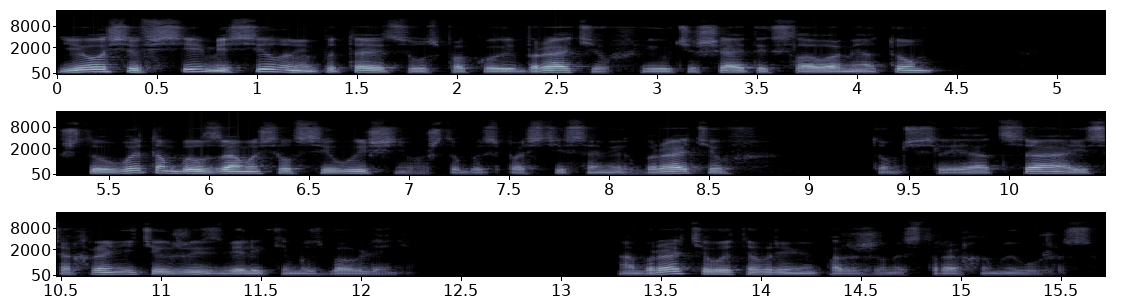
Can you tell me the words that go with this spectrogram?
Иосиф всеми силами пытается успокоить братьев и утешает их словами о том, что в этом был замысел Всевышнего, чтобы спасти самих братьев, в том числе и отца, и сохранить их жизнь великим избавлением. А братья в это время поражены страхом и ужасом.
